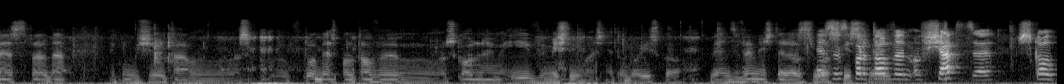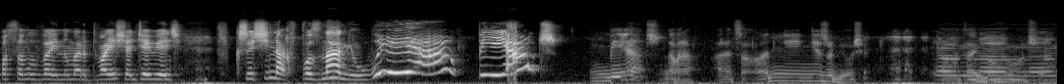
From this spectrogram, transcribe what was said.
Eee, jest, prawda, jakimś tam w klubie sportowym, szkolnym i wymyślił właśnie to boisko. Więc wymyśl teraz ja jestem łoski sportowym w siatce szkoły podstawowej numer 29 w Krzesinach w Poznaniu. Wiau! Pijaucz! swój. Bijacz? Dobra, ale co, ale nie, nie zrobiło się? No tak, bo wyłączyłem.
